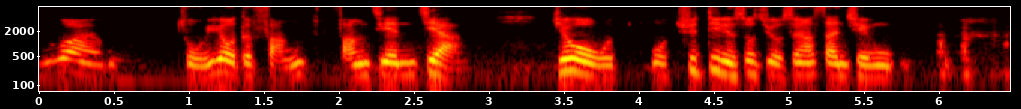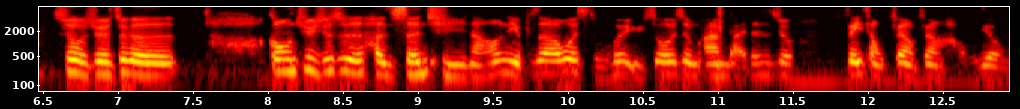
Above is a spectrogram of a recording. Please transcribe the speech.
一万五左右的房房间价，结果我我去订的时候只有剩下三千五，所以我觉得这个。工具就是很神奇，然后你也不知道为什么会宇宙会这么安排，但是就非常非常非常好用，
